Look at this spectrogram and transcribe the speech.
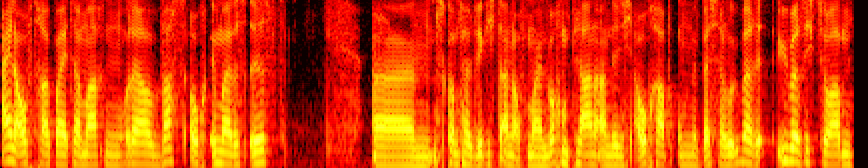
einen Auftrag weitermachen oder was auch immer das ist. Ähm, es kommt halt wirklich dann auf meinen Wochenplan an, den ich auch habe, um eine bessere Über Übersicht zu haben.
